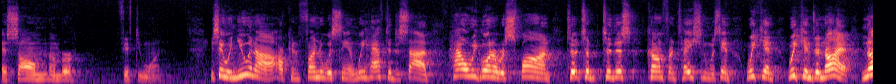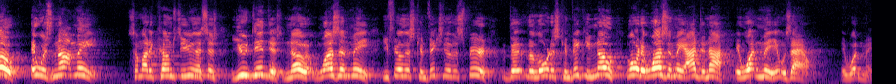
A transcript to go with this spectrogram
as Psalm number 51. You see, when you and I are confronted with sin, we have to decide how are we going to respond to, to, to this confrontation with sin. We can, we can deny it. No, it was not me. Somebody comes to you and says, You did this. No, it wasn't me. You feel this conviction of the Spirit. The, the Lord is convicting you. No, Lord, it wasn't me. I deny. It wasn't me. It was Al. It wasn't me.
